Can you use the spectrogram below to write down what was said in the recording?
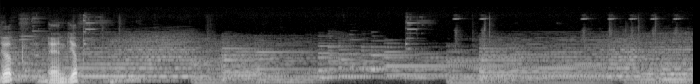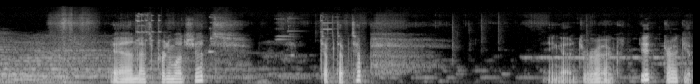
Yep, and yep. And that's pretty much it. Tap, tap, tap. And gotta drag it, drag, yep.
